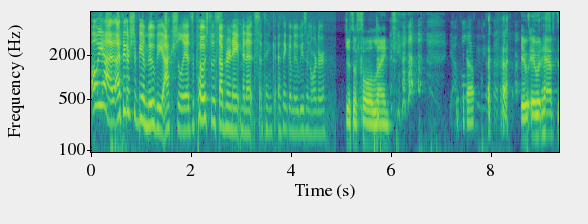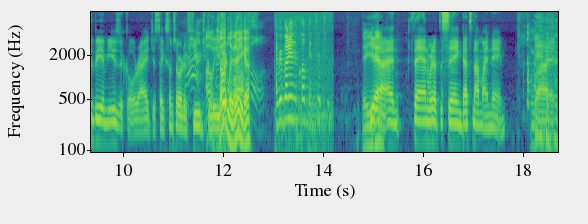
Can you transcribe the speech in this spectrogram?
Oh yeah, I think there should be a movie actually, as opposed to the seven and eight minutes. I think I think a movie's in order. Just a full length. Yeah, full Yeah. length movie. it, it would have to be a musical, right? Just like some sort of huge Oh, glee. totally. There you go. Everybody in the club can tip. There you Yeah, and Than would have to sing "That's Not My Name" go. by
